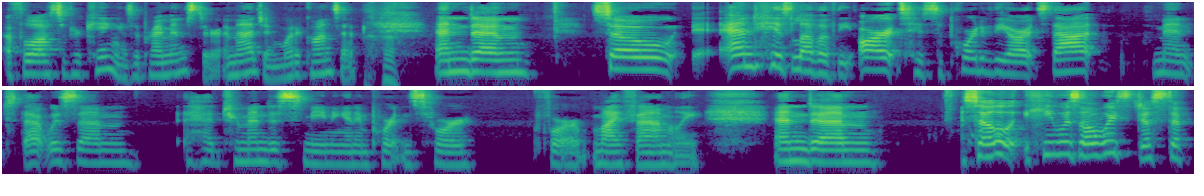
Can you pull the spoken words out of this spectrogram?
a philosopher king as a prime minister. Imagine what a concept. and, um, so, and his love of the arts, his support of the arts, that meant that was um, had tremendous meaning and importance for for my family, and um, so he was always just a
